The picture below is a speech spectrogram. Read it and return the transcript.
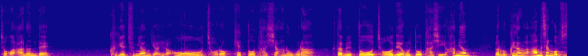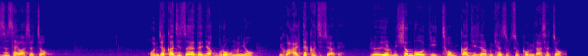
저거 아는데 그게 중요한 게 아니라 어 저렇게 또 다시 하는구나. 그다음에 또 저 내용을 또 다시 하면 여러분 그냥 아무 생각 없이 쓰세요. 아셨죠? 언제까지 써야 되냐고 물어보면요. 이거 알 때까지 써야 돼. 그래서 여러분 시험 보기 전까지 여러분 계속 쓸 겁니다. 아셨죠?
